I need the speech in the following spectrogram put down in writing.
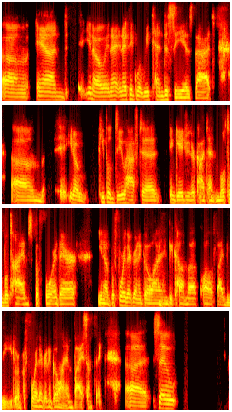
Um, and you know and I, and I think what we tend to see is that um, you know people do have to engage with their content multiple times before they're you know before they're going to go on and become a qualified lead or before they're going to go on and buy something. Uh, so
